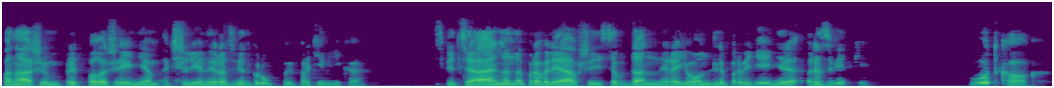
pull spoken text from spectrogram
по нашим предположениям, члены разведгруппы противника, специально направлявшиеся в данный район для проведения разведки. Вот как?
